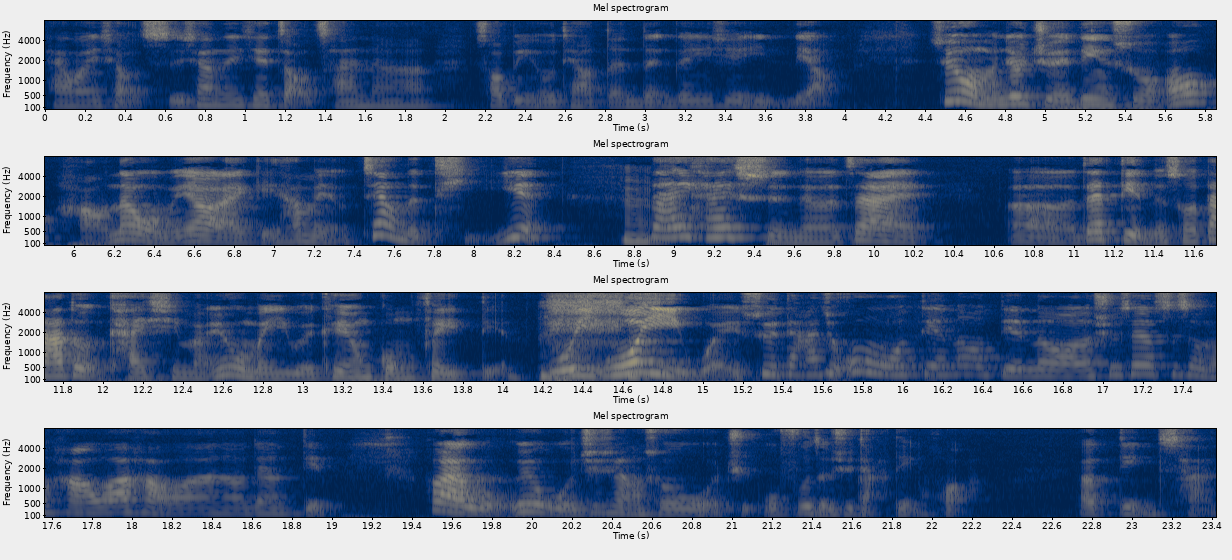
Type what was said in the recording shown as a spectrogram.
台湾小吃，像那些早餐啊、烧饼、油条等等，跟一些饮料。所以我们就决定说，哦，好，那我们要来给他们有这样的体验。嗯那一开始呢，在呃，在点的时候大家都很开心嘛，因为我们以为可以用公费点，我以我以为，所以大家就哦点哦点哦，学生要吃什么好啊好啊，然后这样点。后来我因为我就想说，我去我负责去打电话要订餐，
